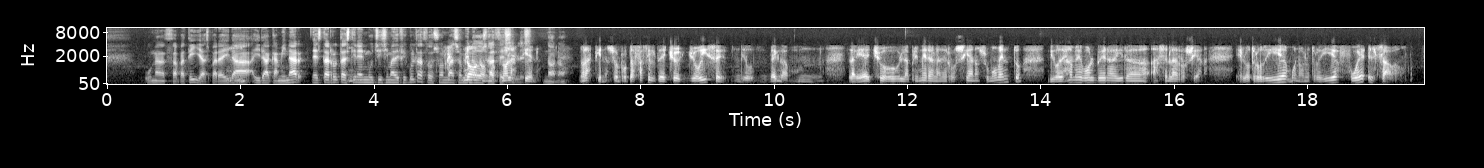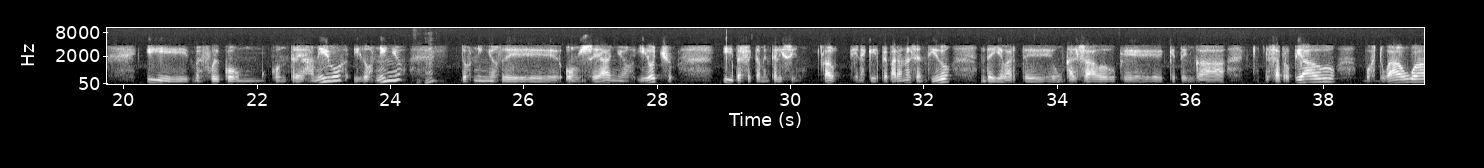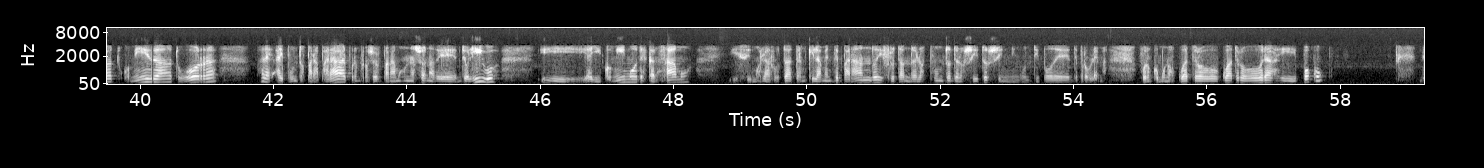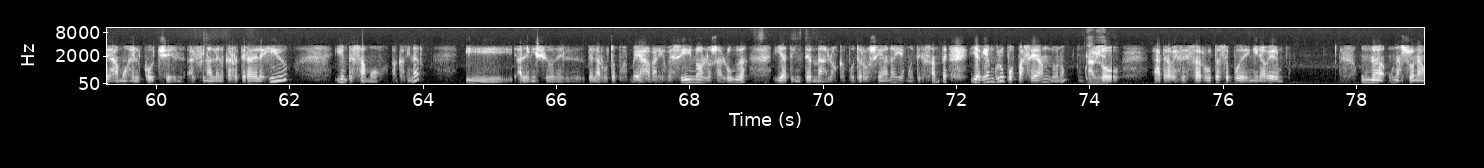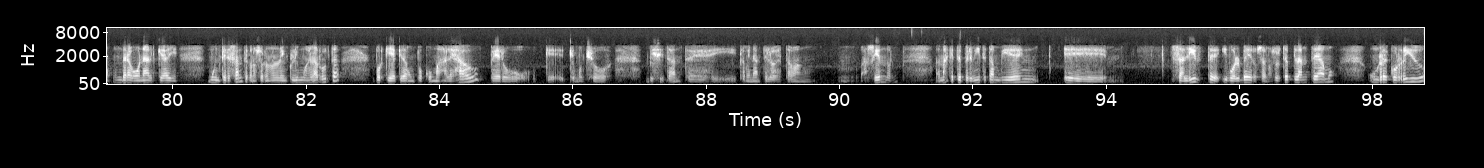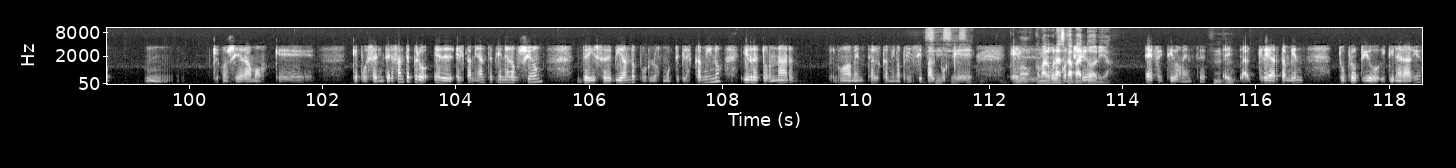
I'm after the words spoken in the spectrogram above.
unas zapatillas para ir a ir a caminar. ¿Estas rutas tienen muchísima dificultad o son más o menos no, no, accesibles? No, las tienen. No, no. No las tienen, son rutas fáciles. De hecho, yo hice, digo, venga, mm, la había hecho la primera, la de Rociana en su momento. Digo, déjame volver a ir a, hacer la Rociana. El otro día, bueno, el otro día fue el sábado. Y me fui con, con tres amigos y dos niños. Dos niños de 11 años y 8. Y perfectamente lo hicimos claro, tienes que ir preparado en el sentido de llevarte un calzado que, que tenga, que sea apropiado, pues tu agua, tu comida, tu gorra, ¿vale? Hay puntos para parar, por ejemplo, nosotros paramos en una zona de, de olivos y allí comimos, descansamos, hicimos la ruta tranquilamente parando, disfrutando de los puntos, de los sitios sin ningún tipo de, de problema. Fueron como unos cuatro, cuatro horas y poco, dejamos el coche al final de la carretera de Ejido y empezamos a caminar. Y al inicio del, de la ruta, pues ves a varios vecinos, los saludas y ya te internas en los campos de Rociana y es muy interesante. Y habían grupos paseando, ¿no? Incluso a través de esa ruta se pueden ir a ver una, una zona, un dragonal que hay muy interesante, que nosotros no lo incluimos en la ruta porque ya queda un poco más alejado, pero que, que muchos visitantes y caminantes lo estaban mm, haciendo. Además que te permite también eh, salirte y volver. O sea, nosotros te planteamos un recorrido mm, que consideramos que, que puede ser interesante, pero el, el, caminante tiene la opción de irse desviando por los múltiples caminos y retornar nuevamente al camino principal porque como, alguna escapatoria efectivamente. Eh, crear también tu propio itinerario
